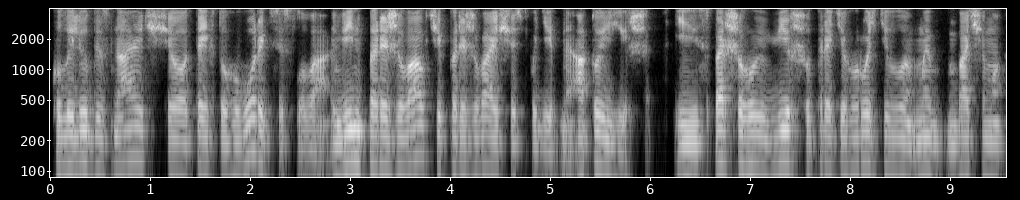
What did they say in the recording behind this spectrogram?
коли люди знають, що той, хто говорить ці слова, він переживав чи переживає щось подібне, а то й гірше. І з першого віршу третього розділу ми бачимо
